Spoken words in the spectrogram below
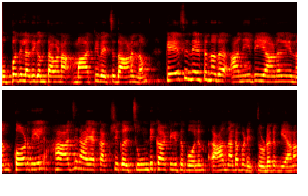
മുപ്പതിലധികം തവണ മാറ്റിവെച്ചതാണെന്നും കേസ് നീട്ടുന്നത് അനീതിയാണ് എന്നും കോടതിയിൽ ഹാജരായ കക്ഷികൾ ചൂണ്ടിക്കാട്ടിയിട്ട് പോലും ആ നടപടി തുടരുകയാണ്.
